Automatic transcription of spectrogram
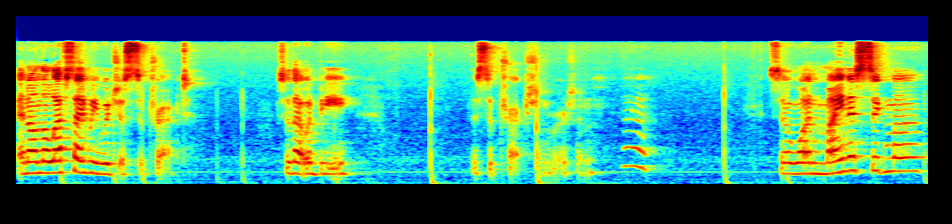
And on the left side, we would just subtract. So that would be the subtraction version. Eh. So 1 minus sigma,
